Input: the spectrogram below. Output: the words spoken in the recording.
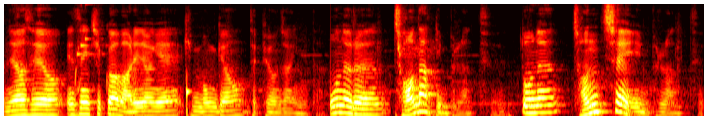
안녕하세요. 인생치과 마리령의 김봉경 대표원장입니다. 오늘은 전악 임플란트 또는 전체 임플란트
